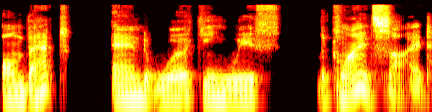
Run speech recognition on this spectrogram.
on that and working with the client side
